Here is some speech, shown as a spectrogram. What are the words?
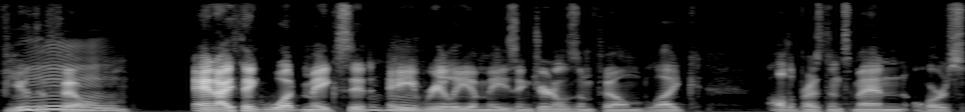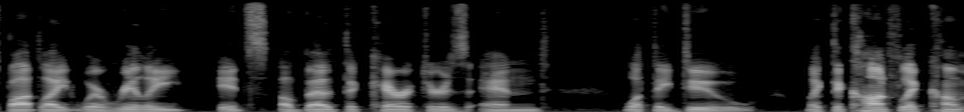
view the Mm. film, and I think what makes it a Mhm. really amazing journalism film, like All the President's Men or Spotlight, where really it's about the characters and what they do. Like the conflict com-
